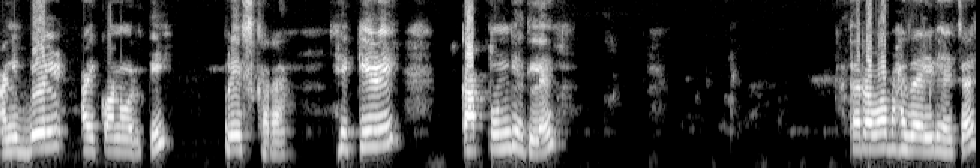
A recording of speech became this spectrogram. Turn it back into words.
आणि बेल आयकॉनवरती प्रेस करा. हे केळी कापून घेतले. आता रवा भाजायला घ्यायचा आहे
